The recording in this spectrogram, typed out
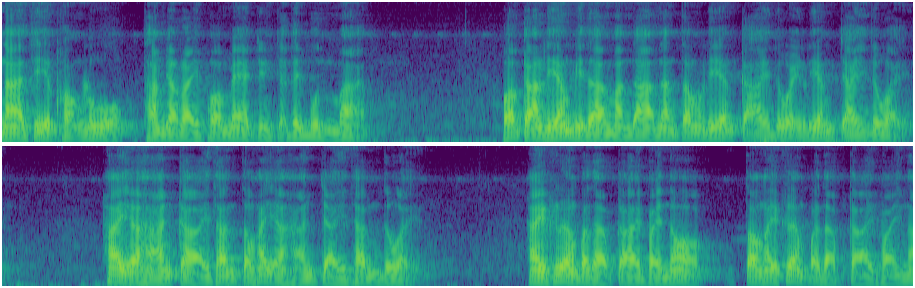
หน้าที่ของลูกทำอย่างไรพ่อแม่จึงจะได้บุญมาก เพราะการเลี้ยงบิดามารดานั้นต้องเลี้ยงกายด้วยเลี้ยงใจด้วย ให้อาหารกายท่านต้องให้อาหารใจท่านด้วย ให้เครื่องประดับกายภายนอก ต้องให้เครื่องประดับกายภายใน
